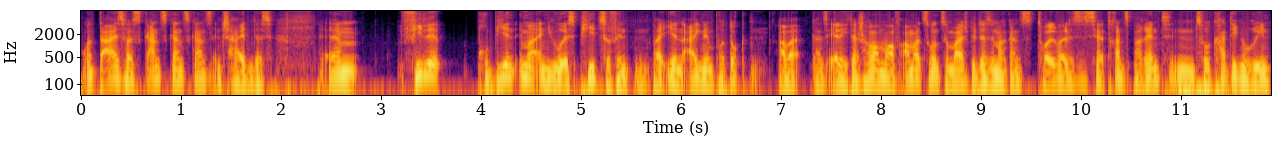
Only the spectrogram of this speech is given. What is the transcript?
Und da ist was ganz, ganz, ganz Entscheidendes. Ähm, viele probieren immer ein USP zu finden bei ihren eigenen Produkten. Aber ganz ehrlich, da schauen wir mal auf Amazon zum Beispiel, das ist immer ganz toll, weil das ist sehr transparent in so Kategorien.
